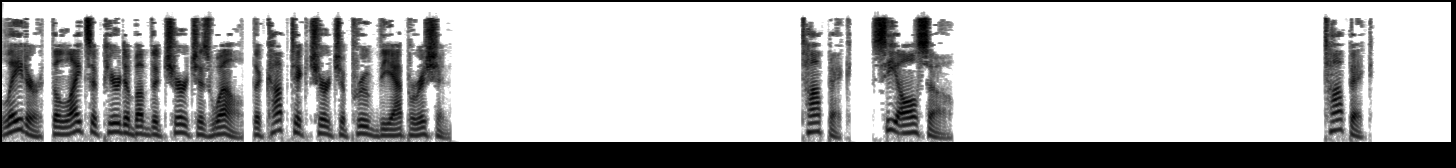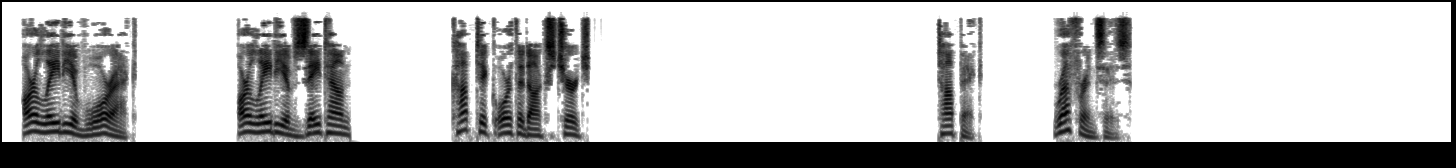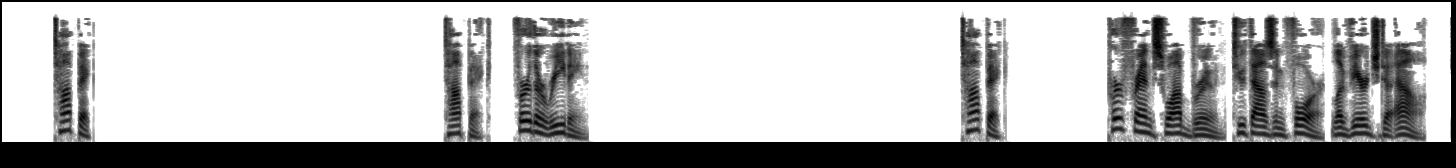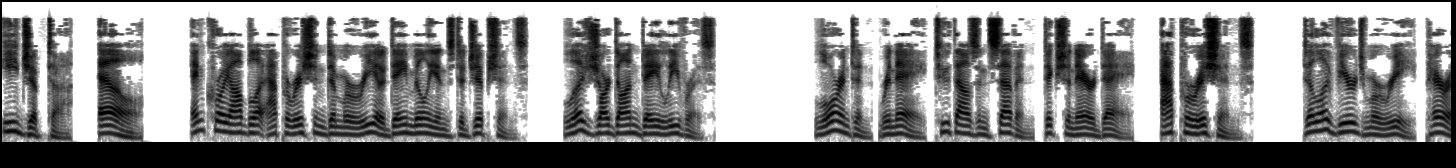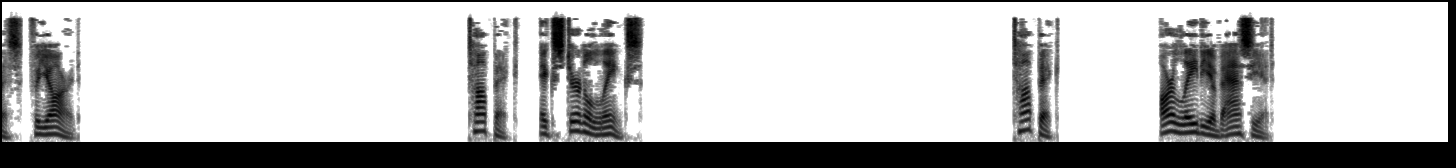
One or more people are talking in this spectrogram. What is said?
Later, the lights appeared above the church as well. The Coptic Church approved the apparition. See also. Our Lady of Warraq Our Lady of Zeitoun Coptic Orthodox Church References Further reading Per François Brun 2004, La Vierge de L. Egypte. L. Incroyable apparition de Maria des millions d'Égyptiens. Le Jardin des Livres. Laurentin, René 2007, Dictionnaire des apparitions de la Vierge Marie, Paris, Fayard. External links Our Lady of Assiut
